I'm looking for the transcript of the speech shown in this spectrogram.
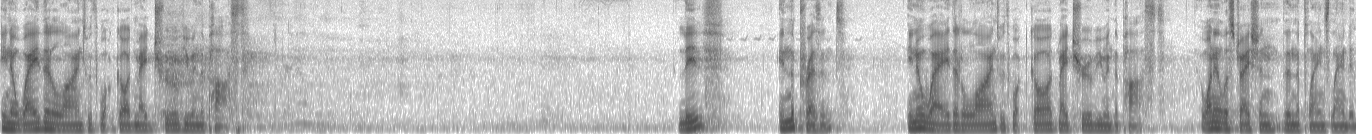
in a way that aligns with what God made true of you in the past. Live in the present in a way that aligns with what God made true of you in the past. One illustration, then the planes landed.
